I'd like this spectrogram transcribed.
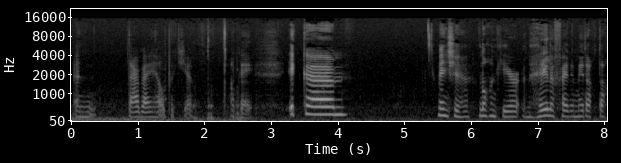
En daarbij help ik je. Oké, ik ehm, wens je nog een keer een hele fijne middag, dag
